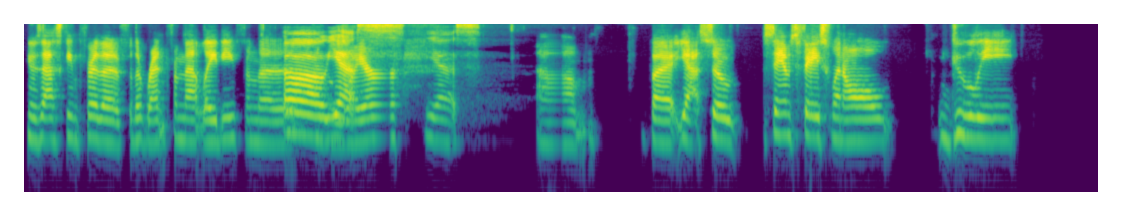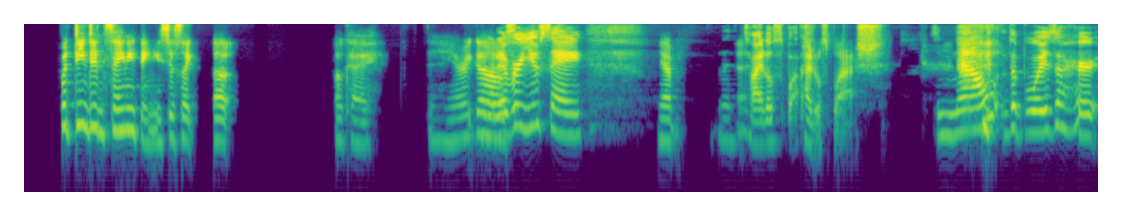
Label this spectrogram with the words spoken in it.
He was asking for the for the rent from that lady from the oh from the yes, lawyer. yes. Um but yeah, so Sam's face went all gooey. But Dean didn't say anything. He's just like, uh okay. Then here it goes. Whatever you say. Yep. The title splash. Title splash. So now the boys are.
